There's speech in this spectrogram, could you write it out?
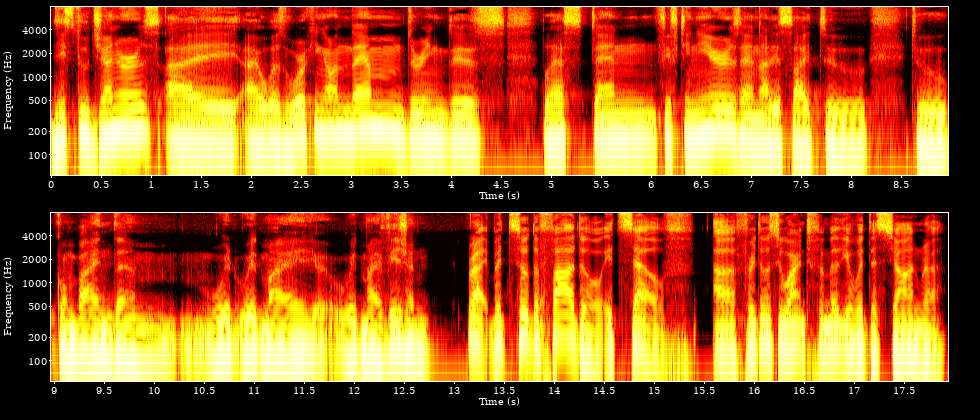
these two genres I I was working on them during this last 10 15 years, and I decided to to combine them with with my with my vision. Right, but so the fado itself, uh, for those who aren't familiar with this genre,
